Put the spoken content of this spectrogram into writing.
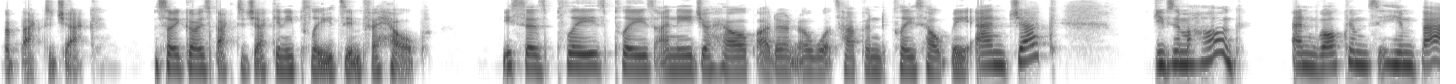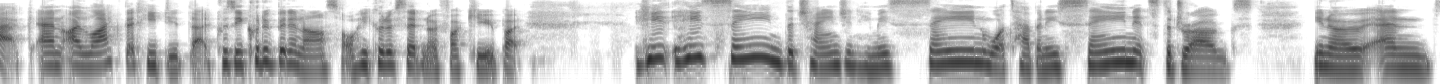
but back to Jack. So he goes back to Jack and he pleads him for help. He says, Please, please, I need your help. I don't know what's happened. Please help me. And Jack gives him a hug and welcomes him back. And I like that he did that because he could have been an asshole. He could have said, No, fuck you. But he he's seen the change in him. He's seen what's happened. He's seen it's the drugs, you know, and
